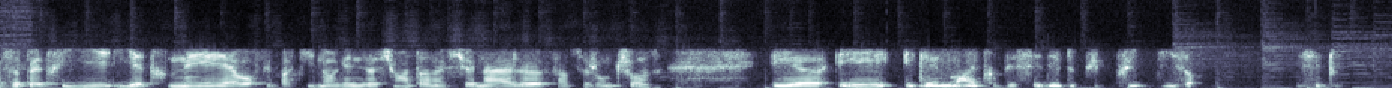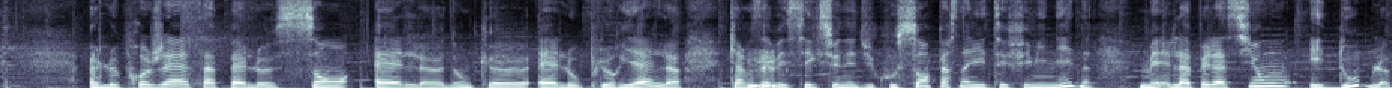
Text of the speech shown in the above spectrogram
ça peut être y, être né, avoir fait partie d'une organisation internationale, enfin ce genre de choses, et, et également être décédé depuis plus de 10 ans. Le projet s'appelle 100 L, donc euh, L au pluriel, car vous avez sélectionné du coup 100 personnalités féminines, mais l'appellation est double.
